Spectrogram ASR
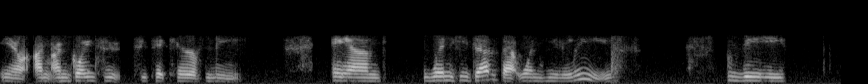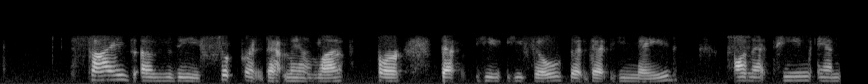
"You know, I'm I'm going to to take care of me." And when he does that, when he leaves, the size of the footprint that man left or that he he feels that that he made on that team and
